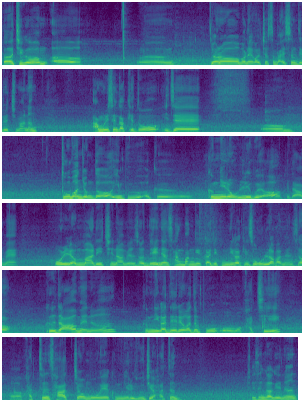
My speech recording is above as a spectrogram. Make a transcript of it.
어, 지금 어, 음, 여러 번에 걸쳐서 말씀드렸지만은 아무리 생각해도 이제 음, 두번 정도 인프 어, 그 금리를 올리고요. 그 다음에 올 연말이 지나면서 내년 상반기까지 금리가 계속 올라가면서 그 다음에는 금리가 내려가든 보, 어, 뭐 같이 어, 같은 4.5의 금리를 유지하든 제 생각에는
